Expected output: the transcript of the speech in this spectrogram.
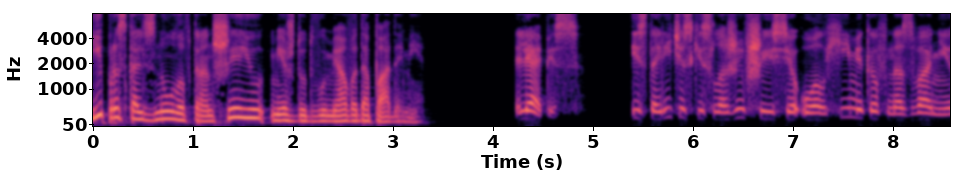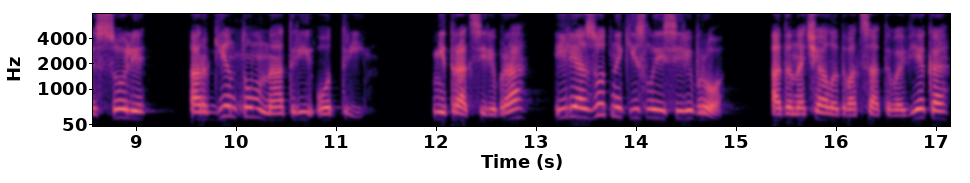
и проскользнула в траншею между двумя водопадами. Ляпис. Исторически сложившееся у алхимиков название соли аргентум натрий О3. Нитрат серебра или азотно-кислое серебро, а до начала XX века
